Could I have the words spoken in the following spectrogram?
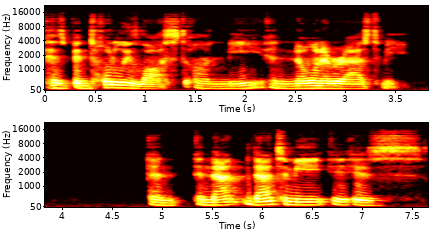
has been totally lost on me and no one ever asked me. And and that that to me is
